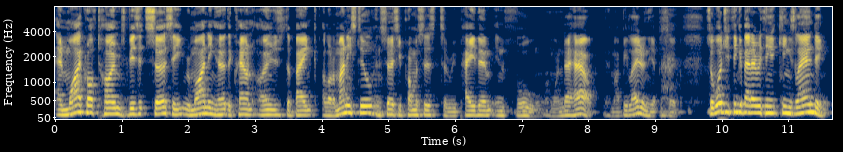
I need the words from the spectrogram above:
And Mycroft Holmes visits Cersei, reminding her the Crown owes the bank a lot of money still, and Cersei promises to repay them in full. I wonder how. That might be later in the episode. So, what do you think about everything at King's Landing?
